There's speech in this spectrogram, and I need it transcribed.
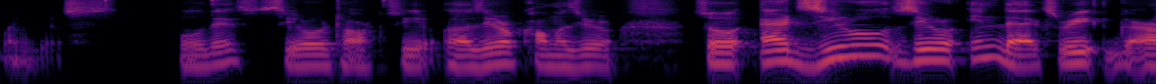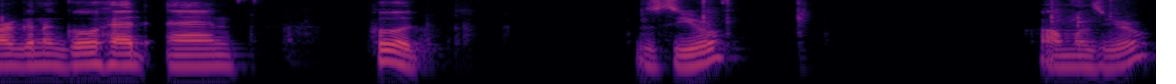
Let me just this zero dot zero uh, zero comma zero so at zero zero index we are to go ahead and put zero comma zero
